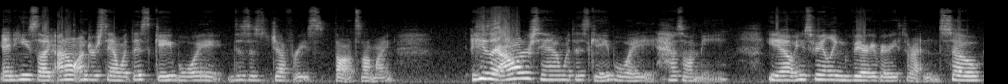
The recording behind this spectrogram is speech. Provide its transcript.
And he's like, I don't understand what this gay boy, this is Jeffree's thoughts, not mine. He's like, I don't understand what this gay boy has on me. You know, he's feeling very, very threatened. So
